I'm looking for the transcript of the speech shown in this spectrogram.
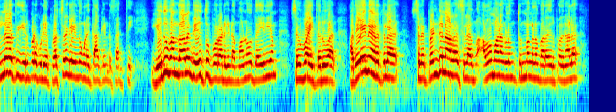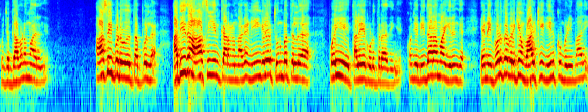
இல்லறத்துக்கு ஏற்படக்கூடிய பிரச்சனைகளில் இருந்து உங்களை காக்கின்ற சக்தி. எது வந்தாலும் எதிர்த்து போராடுகின்ற மனோ தைரியம் செவ்வாய் தருவார். அதே நேரத்தில் சில பெண்களால் சில அவமானங்களும் துன்பங்களும் வர இருப்பதனால கொஞ்சம் கவனமாக இருங்க. ஆசைப்படுவது தப்பு இல்லை. அதீத ஆசையின் காரணமாக நீங்களே துன்பத்தில் போய் தலையை கொடுத்துடாதீங்க கொஞ்சம் நிதானமாக இருங்க. என்னை பொறுத்த வரைக்கும் வாழ்க்கை நீர்க்கும்படி மாதிரி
